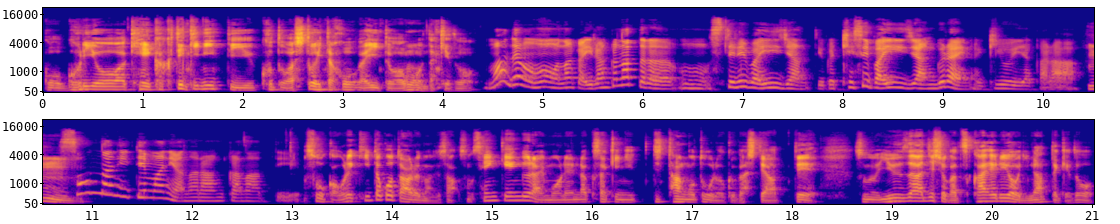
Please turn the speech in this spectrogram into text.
こうご利用は計画的にっていうことはしといた方がいいとは思うんだけど。まあでももうなんかいらんくなったらもう捨てればいいじゃんっていうか消せばいいじゃんぐらいの勢いやから、うん。そんなに手間にはならんかなっていう。そうか、俺聞いたことあるのでさ、その1000件ぐらいもう連絡先に単語登録がしてあって、そのユーザー辞書が使えるようになったけど、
